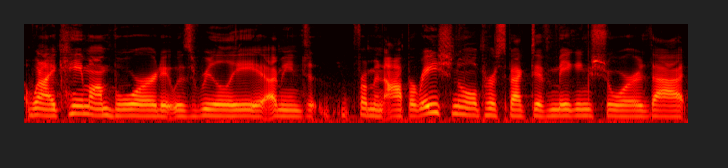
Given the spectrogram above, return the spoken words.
when I came on board, it was really, I mean, from an operational perspective, making sure that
